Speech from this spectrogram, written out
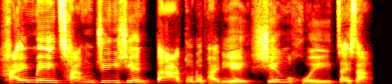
还没长均线大多的排列，先回再上。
